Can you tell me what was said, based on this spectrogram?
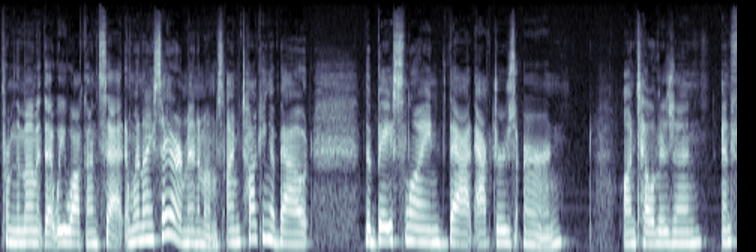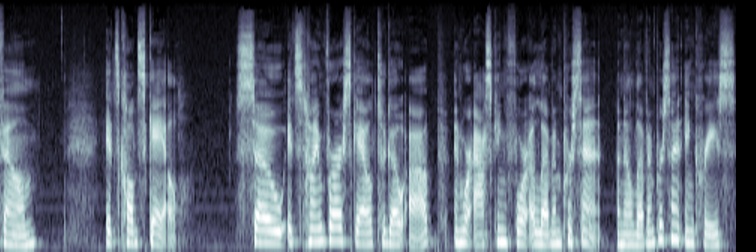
from the moment that we walk on set. And when I say our minimums, I'm talking about the baseline that actors earn on television and film. It's called scale. So it's time for our scale to go up, and we're asking for 11%, an 11% increase,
